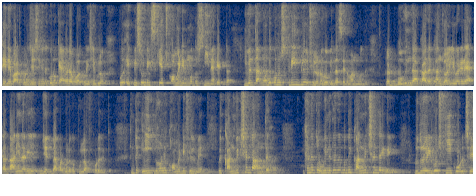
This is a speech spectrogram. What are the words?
টেনে বার করেছে। সেখানে কোনো ক্যামেরা ওয়ার্ক নেই, সেগুলো পুরো এপিসোডিক স্কেচ কমেডির মতো সিন এক একটা। ইভেন তার মধ্যে কোনো স্ক্রিন প্লেও ছিল না গোবিন্দা সিনেমার মধ্যে। কারণ গোবিন্দা, কাদের খান জয় লিভার এরা একা দাঁড়িয়ে দাঁড়িয়ে যে ব্যাপারগুলোকে পুল অফ করে দিত। কিন্তু এই ধরনের কমেডি ফিল্মে ওই কনভিকশনটা আনতে হয়। এখানে তো অভিনেতাদের মধ্যে কনভিকশনটাই নেই। রুদ্রনীল ঘোষ কি করছে?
